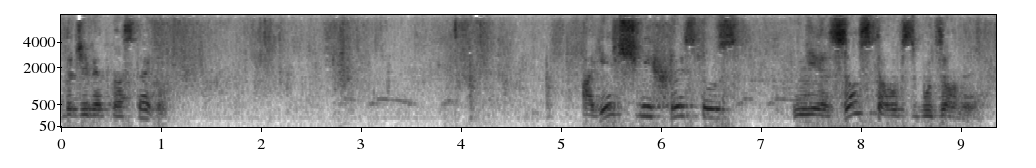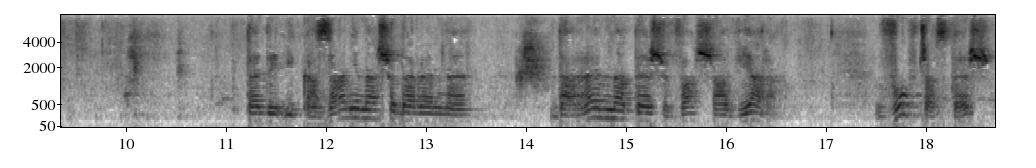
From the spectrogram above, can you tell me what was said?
do 19. A jeśli Chrystus nie został wzbudzony, wtedy i kazanie nasze daremne, daremna też wasza wiara. Wówczas też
